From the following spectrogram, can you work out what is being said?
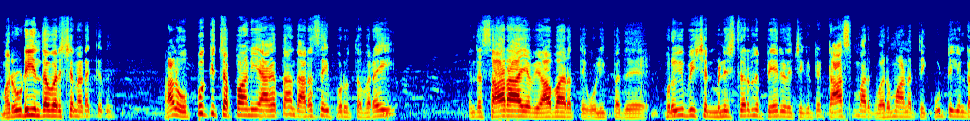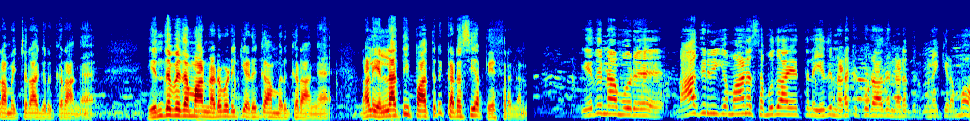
மறுபடியும் இந்த வருஷம் நடக்குது. அதனால் ஒப்புக்கு சப்பானியாகத்தான் அந்த அரசை பொறுத்தவரை இந்த சாராய வியாபாரத்தை ஒழிப்பது ப்ரொஹிபிஷன் மினிஸ்டர்னு பேர் வச்சுக்கிட்டு டாஸ்மார்க் வருமானத்தை கூட்டுகின்ற அமைச்சராக இருக்கிறாங்க. எந்த விதமான நடவடிக்கை எடுக்காமல் இருக்கிறாங்க. அதனால் எல்லாத்தையும் பார்த்துட்டு கடைசியாக பேசுகிறேங்க எது நாம் ஒரு நாகரிகமான சமுதாயத்தில் எது நடக்கக்கூடாதுன்னு நடந்து நினைக்கிறோமோ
